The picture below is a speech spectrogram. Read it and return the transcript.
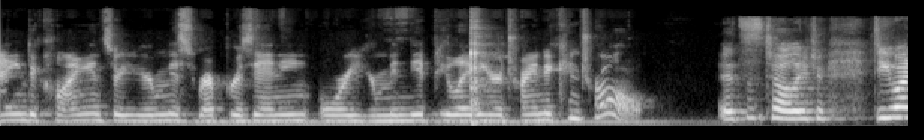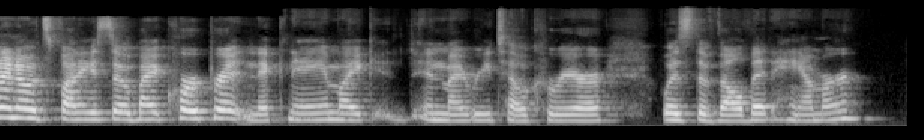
lying to clients or you're misrepresenting or you're manipulating or trying to control. It's totally true. Do you want to know what's funny? So my corporate nickname, like in my retail career, was the Velvet Hammer.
